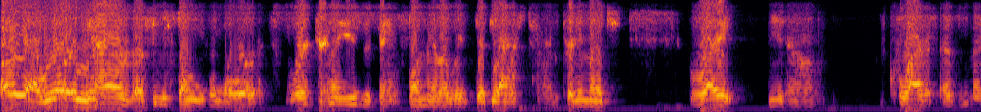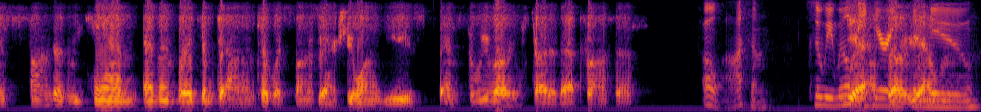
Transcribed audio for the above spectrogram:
Oh yeah, we already have a few songs in the works. We're going to use the same formula we did last time. Pretty much write, you know, quite as, as many songs as we can, and then break them down into which songs we actually want to use. And so we've already started that process. Oh, awesome! So we will Yeah, be hearing so, some yeah, new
